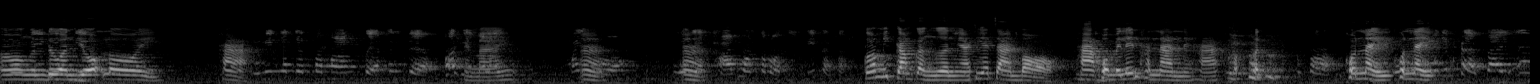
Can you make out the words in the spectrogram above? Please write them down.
เออเงินเดือนเยอะเลย ค่ะ หนูมีเงินเดือนประมาณแสนหนึ่งแต่พ่อเห็นไหมไม่อ่าพอเงินเดือนถามวันตลอดชีวิตอะค่ะก็มีกรรมกับเงินไงที่อาจารย์บอก พาคนไปเล่นพนันนะคะคนคนไหนคนไหน หยังแปลกใจเอ๊ะ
